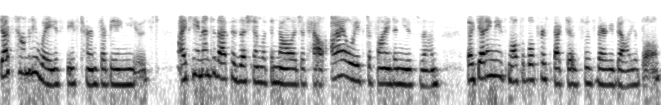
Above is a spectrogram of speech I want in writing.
just how many ways these terms are being used. I came into that position with the knowledge of how I always defined and used them, but getting these multiple perspectives was very valuable.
